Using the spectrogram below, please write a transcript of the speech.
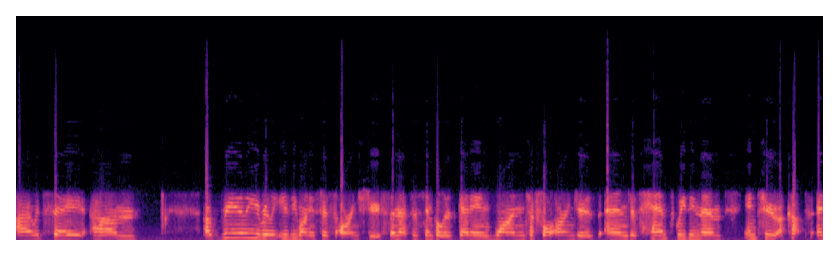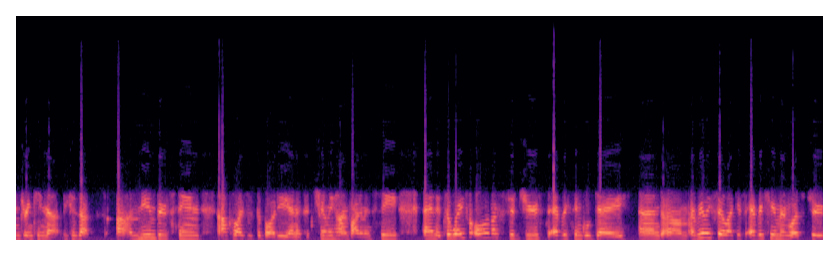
I would say um, a really, really easy one is just orange juice. And that's as simple as getting one to four oranges and just hand squeezing them into a cup and drinking that because that's uh, immune boosting, alkalizes the body, and it's extremely high in vitamin C. And it's a way for all of us to juice every single day. And um, I really feel like if every human was to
